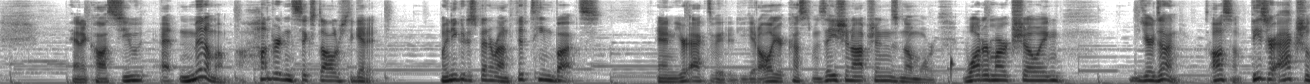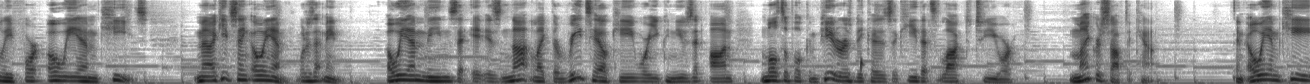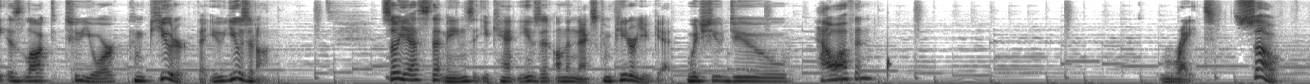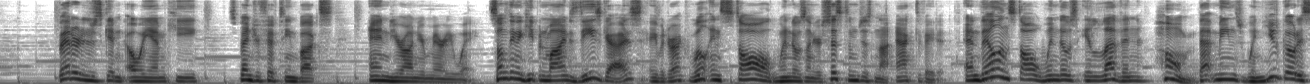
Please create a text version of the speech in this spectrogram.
And it costs you at minimum $106 to get it. When you could just spend around 15 bucks and you're activated. You get all your customization options, no more watermark showing. You're done. Awesome. These are actually for OEM keys. Now I keep saying OEM. What does that mean? OEM means that it is not like the retail key where you can use it on multiple computers because a key that's locked to your Microsoft account. An OEM key is locked to your computer that you use it on. So yes, that means that you can't use it on the next computer you get, which you do how often? Right. So, better to just get an OEM key, spend your 15 bucks, and you're on your merry way. Something to keep in mind is these guys, Ava Direct, will install Windows on your system, just not activate it. And they'll install Windows 11 Home. That means when you go to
